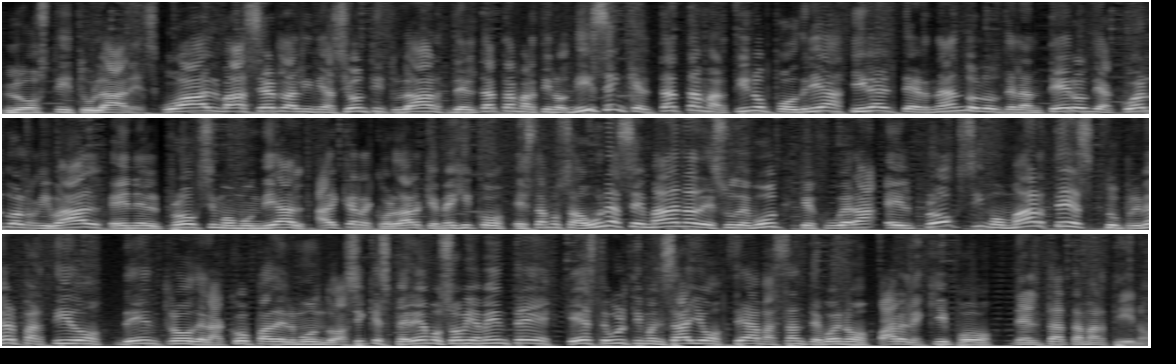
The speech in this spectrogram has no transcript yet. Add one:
los titulares? ¿Cuál va a ser la alineación titular del Tata Martino? Dicen que el Tata Martino podría ir alternando los delanteros de acuerdo al rival en el próximo Mundial. Hay que recordar que México estamos a una semana de su debut que jugará el próximo martes su primer partido dentro de la Copa del Mundo. Así que esperemos obviamente que este último ensayo sea bastante bueno para el equipo equipo del Tata Martino.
